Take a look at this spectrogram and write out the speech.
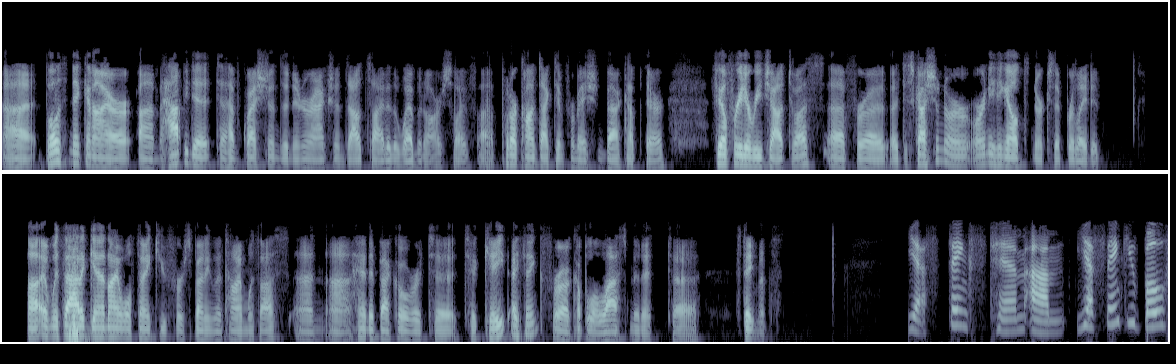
uh, both Nick and I are um, happy to, to have questions and interactions outside of the webinar. So I've uh, put our contact information back up there. Feel free to reach out to us uh, for a, a, discussion or, or anything else NERC related. Uh, and with that, again, I will thank you for spending the time with us and uh, hand it back over to, to Kate, I think, for a couple of last minute uh, statements. Yes, thanks, Tim. Um, yes, thank you both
